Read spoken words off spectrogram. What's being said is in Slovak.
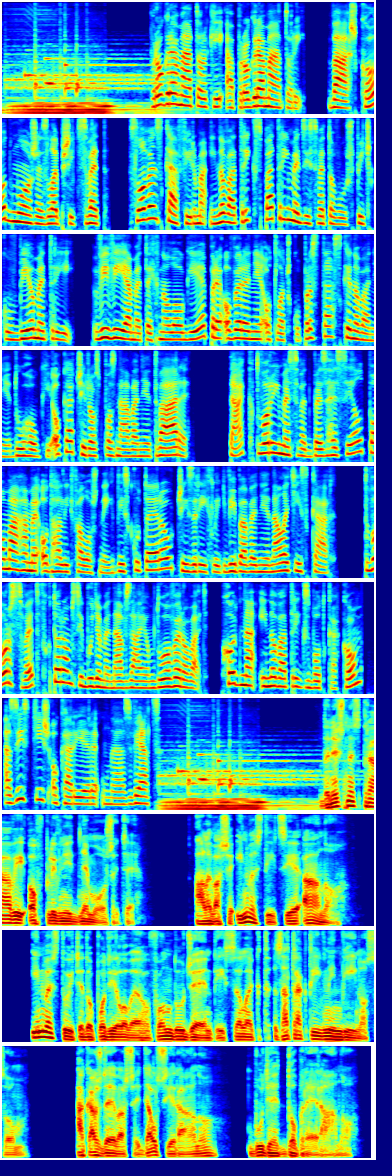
Programátorky a programátori. Váš kód môže zlepšiť svet. Slovenská firma Innovatrix patrí medzi svetovú špičku v biometrii. Vyvíjame technológie pre overenie otlačku prsta, skenovanie dúhovky oka či rozpoznávanie tváre. Tak tvoríme svet bez hesiel, pomáhame odhaliť falošných diskutérov či zrýchliť vybavenie na letiskách. Tvor svet, v ktorom si budeme navzájom dôverovať. Choď na innovatrix.com a zistíš o kariére u nás viac. Dnešné správy ovplyvniť nemôžete ale vaše investície áno. Investujte do podielového fondu JNT Select s atraktívnym výnosom. A každé vaše ďalšie ráno bude dobré ráno.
